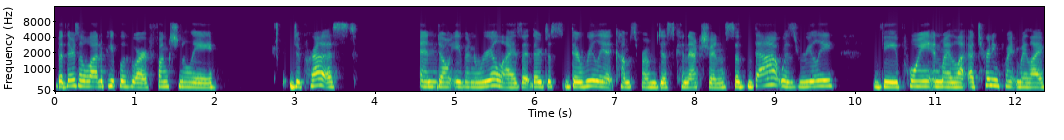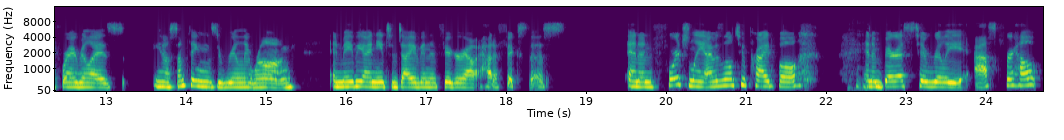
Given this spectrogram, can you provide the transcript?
But there's a lot of people who are functionally depressed and don't even realize it. They're just they're really it comes from disconnection. So that was really the point in my life a turning point in my life where i realized you know something's really wrong and maybe i need to dive in and figure out how to fix this. And unfortunately i was a little too prideful and embarrassed to really ask for help.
